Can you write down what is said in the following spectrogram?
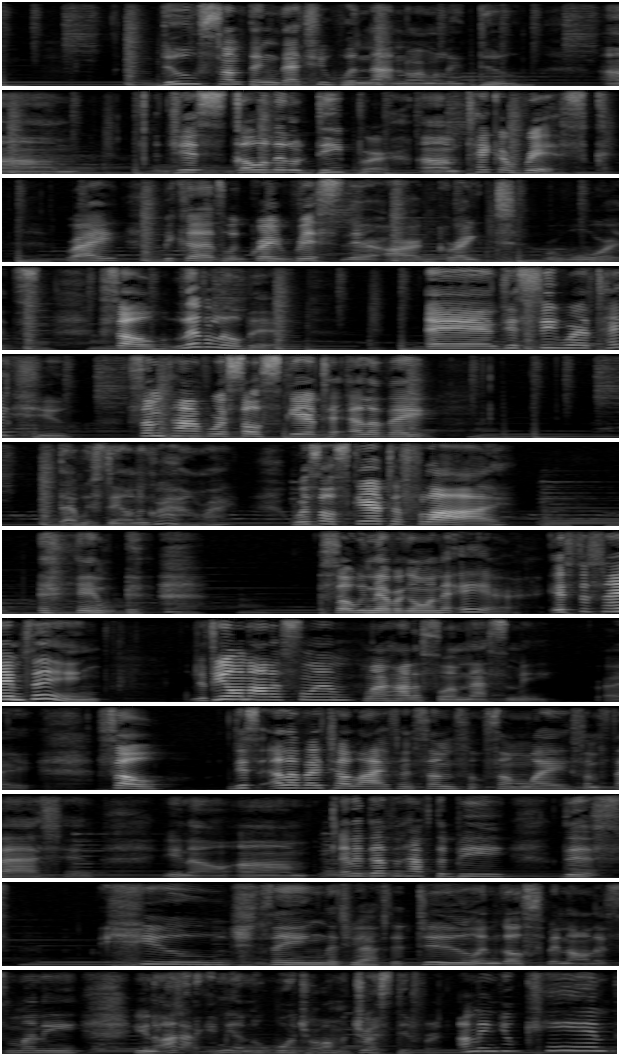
Do something that you would not normally do. Um, just go a little deeper. Um, take a risk right? Because with great risks, there are great rewards. So live a little bit and just see where it takes you. Sometimes we're so scared to elevate that we stay on the ground, right? We're so scared to fly, so we never go in the air. It's the same thing. If you don't know how to swim, learn how to swim. That's me, right? So just elevate your life in some some way, some fashion, you know. Um, and it doesn't have to be this huge thing that you have to do and go spend all this money. You know, I gotta get me a new wardrobe. I'm gonna dress different. I mean, you can,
